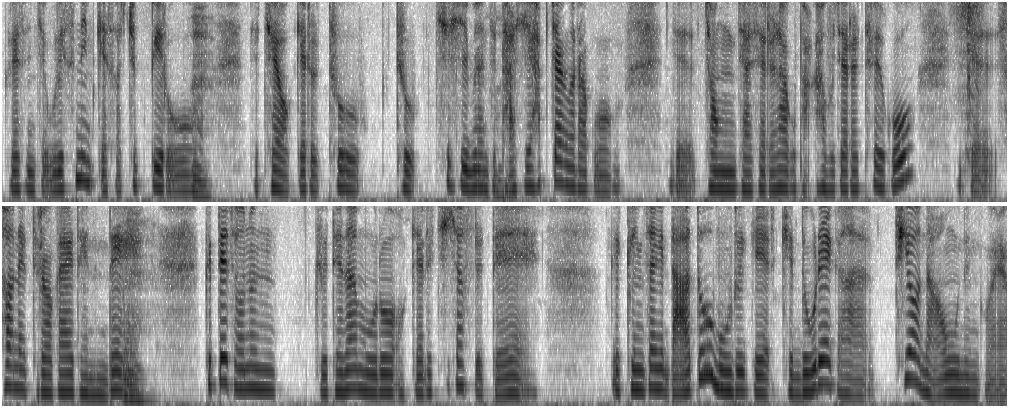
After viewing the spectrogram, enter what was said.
그래서 이제 우리 스님께서 죽비로 네. 이제 제 어깨를 툭, 툭 치시면 이제 다시 합장을 하고 이제 정 자세를 하고 바- 가부좌를 틀고 이제 선에 들어가야 되는데 네. 그때 저는 그 대나무로 어깨를 치셨을 때그 굉장히 나도 모르게 이렇게 노래가 튀어나오는 거예요.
